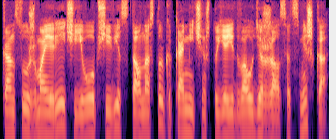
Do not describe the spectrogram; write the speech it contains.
К концу же моей речи его общий вид стал настолько комичен, что я едва удержался от смешка.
